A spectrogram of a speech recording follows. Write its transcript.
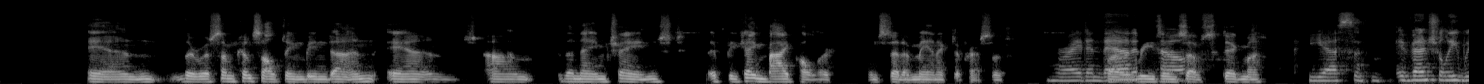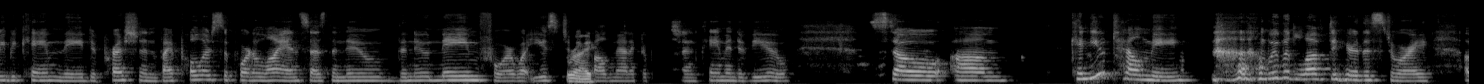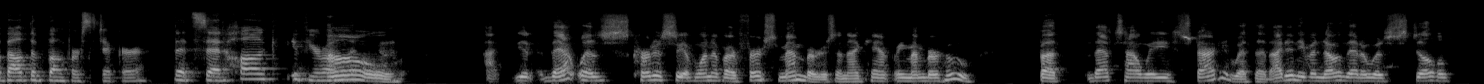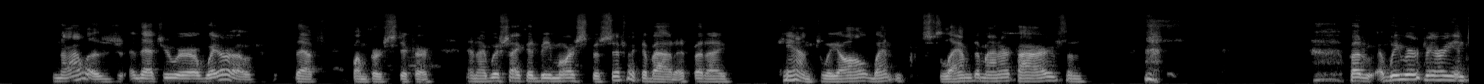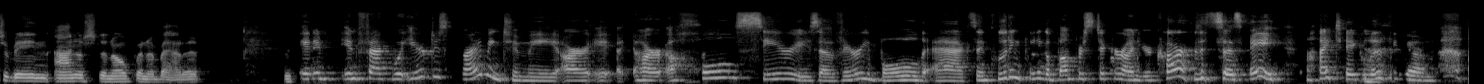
And there was some consulting being done, and um, the name changed. It became bipolar instead of manic depressive Right, and for that reasons how- of stigma. Yes, eventually we became the Depression Bipolar Support Alliance as the new the new name for what used to be called manic depression came into view. So, um, can you tell me? we would love to hear the story about the bumper sticker that said "honk if you're on." Oh, I, that was courtesy of one of our first members, and I can't remember who, but that's how we started with it. I didn't even know that it was still knowledge that you were aware of that bumper sticker. And I wish I could be more specific about it, but I can't. We all went and slammed them on our cars and but we were very into being honest and open about it. And in, in fact, what you're describing to me are are a whole series of very bold acts, including putting a bumper sticker on your car that says, "Hey, I take lithium.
